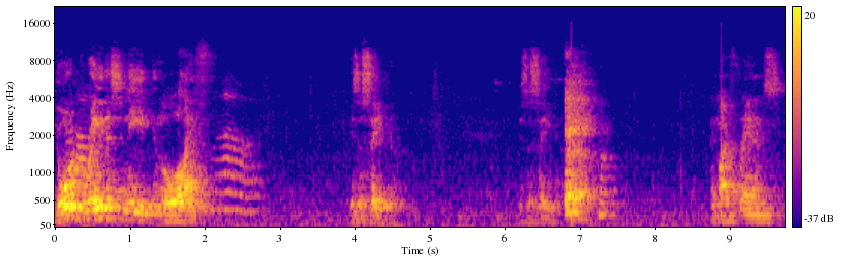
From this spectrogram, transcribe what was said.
Your greatest need in life is a Savior. Is a Savior. And my friends,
